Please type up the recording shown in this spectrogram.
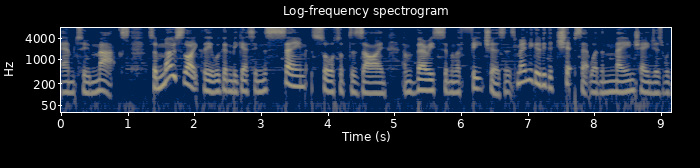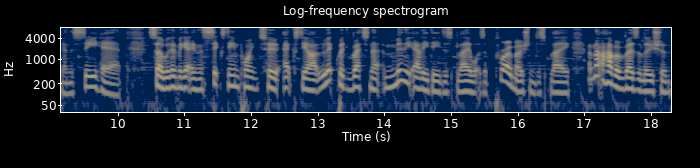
M2 Max. So most likely we're going to be getting the same sort of design and very similar features. It's mainly going to be the chipset where the main changes we're going to see here. So we're going to be getting the 16.2 XDR Liquid Retina mini LED display, what is a ProMotion display, and that'll have a resolution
